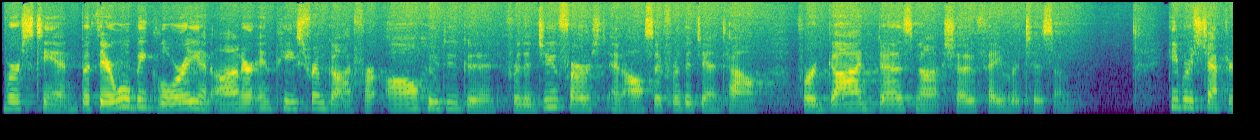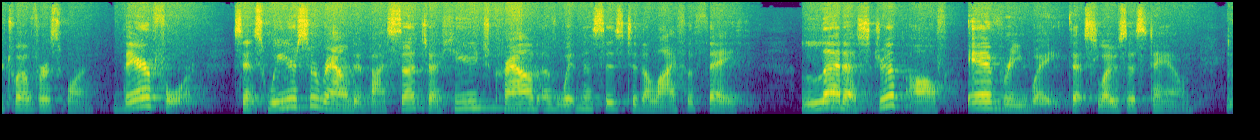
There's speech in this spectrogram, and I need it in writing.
Verse 10 But there will be glory and honor and peace from God for all who do good, for the Jew first and also for the Gentile, for God does not show favoritism. Hebrews chapter 12, verse 1. Therefore, since we are surrounded by such a huge crowd of witnesses to the life of faith, let us strip off every weight that slows us down. Do,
